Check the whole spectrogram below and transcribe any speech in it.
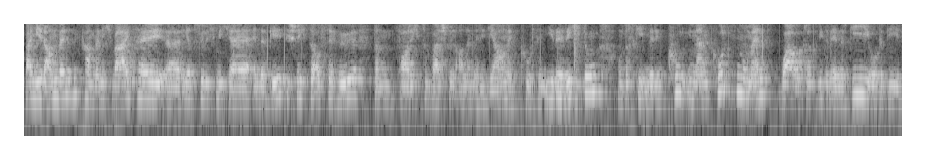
bei mir anwenden kann, wenn ich weiß, hey, äh, jetzt fühle ich mich äh, energetisch nicht so auf der Höhe, dann fahre ich zum Beispiel alle Meridiane kurz in ihre mhm. Richtung und das gibt mir in, in einem kurzen Moment, wow, gerade wieder Energie oder die,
